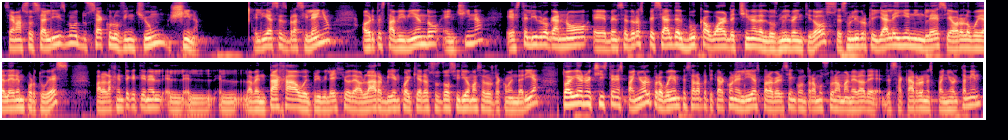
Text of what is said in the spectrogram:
se llama Socialismo do século XXI, China. Elías es brasileño, ahorita está viviendo en China. Este libro ganó eh, vencedor especial del Book Award de China del 2022. Es un libro que ya leí en inglés y ahora lo voy a leer en portugués. Para la gente que tiene la ventaja o el privilegio de hablar bien cualquiera de sus dos idiomas, se los recomendaría. Todavía no existe en español, pero voy a empezar a platicar con Elías para ver si encontramos una manera de sacarlo en español también.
